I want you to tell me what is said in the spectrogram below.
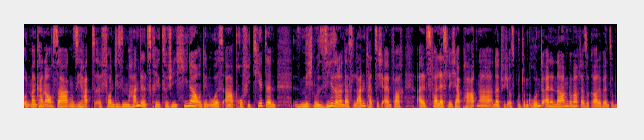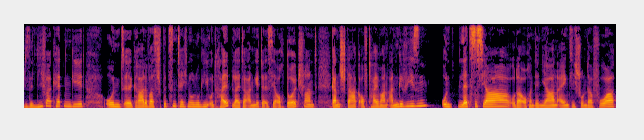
Und man kann auch sagen, sie hat äh, von diesem Handelskrieg zwischen China und den USA profitiert, denn nicht nur sie, sondern das Land hat sich einfach als verlässlicher Partner natürlich aus gutem Grund einen Namen gemacht. Also gerade wenn es um diese Lieferketten geht und äh, gerade was Spitzentechnologie und Halbleiter angeht, da ist ja auch Deutschland ganz stark auf Taiwan angewiesen. Und letztes Jahr oder auch in den Jahren eigentlich schon davor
